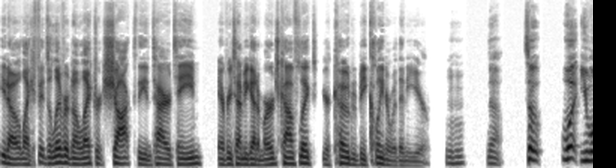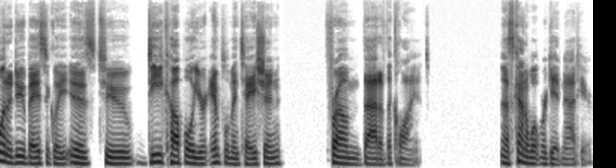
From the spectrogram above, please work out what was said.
You know, like if it delivered an electric shock to the entire team every time you got a merge conflict, your code would be cleaner within a year. No. So what you want to do basically is to decouple your implementation from that of the client. That's kind of what we're getting at here.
